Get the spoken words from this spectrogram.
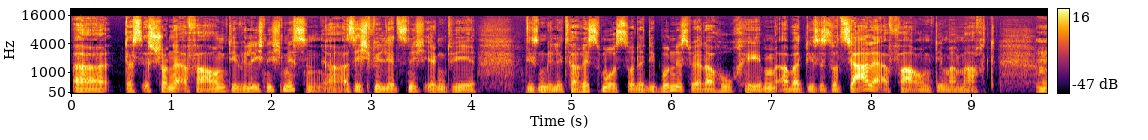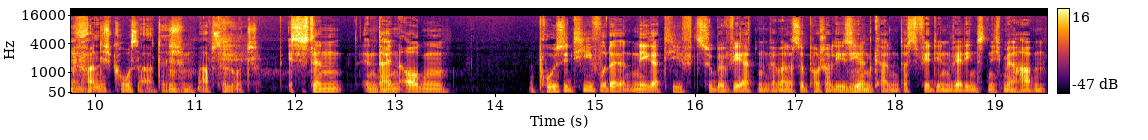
Äh, das ist schon eine Erfahrung, die will ich nicht missen. Ja, also ich will jetzt nicht irgendwie diesen Militarismus oder die Bundeswehr da hochheben, aber diese soziale Erfahrung, die man macht, fand ich großartig, absolut. Ist es denn in deinen Augen positiv oder negativ zu bewerten, wenn man das so pauschalisieren kann, dass wir den Wehrdienst nicht mehr haben?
